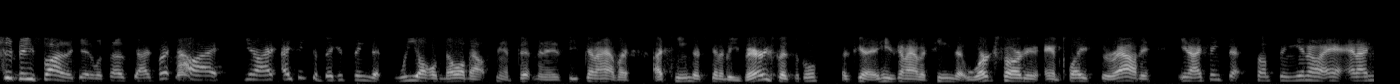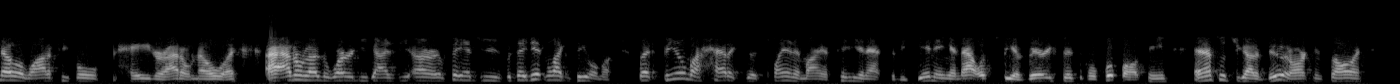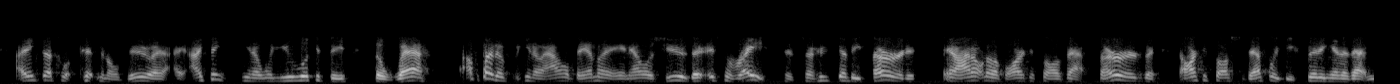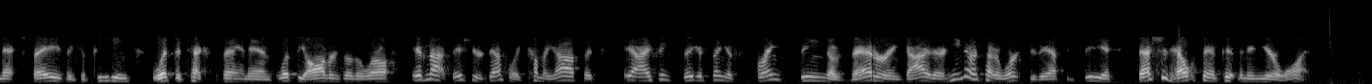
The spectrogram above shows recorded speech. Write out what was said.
should be, it fun again with those guys. But no, I you know I, I think the biggest thing that we all know about Sam Pittman is he's going to have a, a team that's going to be very physical. It's gonna, he's going to have a team that works hard and, and plays throughout. And you know, I think that's something, you know, and, and I know a lot of people hate or I don't know, I don't know the word you guys or fans use, but they didn't like Bielema. But Bielema had a good plan, in my opinion, at the beginning, and that was to be a very physical football team, and that's what you got to do at Arkansas. And I think that's what Pittman will do. And I, I think, you know, when you look at the the West, outside of you know Alabama and LSU, there, it's a race. So who's going to be third. You know, I don't know if Arkansas is that third, but Arkansas should definitely be fitting into that next phase and competing with the Texas A&Ms, with the Auburns of the world. If not this year, definitely coming up. But yeah, I think the biggest thing is Frank being a veteran guy there. He knows how to work through the SEC, and that should help Sam Pittman in year one.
